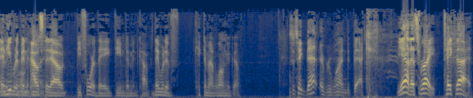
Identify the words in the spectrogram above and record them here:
and he would have been guy. ousted out before they deemed him incompetent. They would have kicked him out long ago. So take that and rewind it back. Yeah, that's right. Take that.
